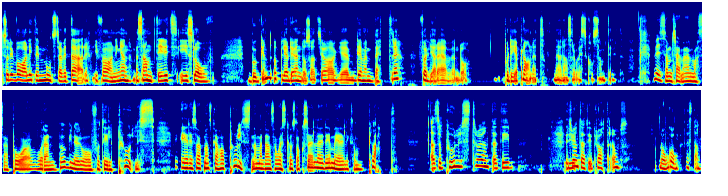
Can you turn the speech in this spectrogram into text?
Så det var lite motsträvigt där i förningen, men samtidigt i slow-buggen upplevde jag ändå så att jag eh, blev en bättre följare även då på det planet när jag dansade West Coast samtidigt. Vi som tränar en massa på våran bugg nu då och får till puls. Är det så att man ska ha puls när man dansar West Coast också eller är det mer liksom platt? Alltså puls tror jag inte att det, det tror jag inte att vi pratar om någon gång nästan.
